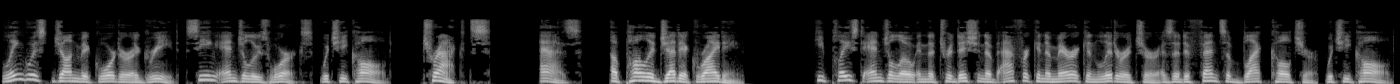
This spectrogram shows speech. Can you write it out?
Linguist John McWhorter agreed, seeing Angelou's works, which he called «tracts», as «apologetic writing». He placed Angelou in the tradition of African American literature as a defense of black culture, which he called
